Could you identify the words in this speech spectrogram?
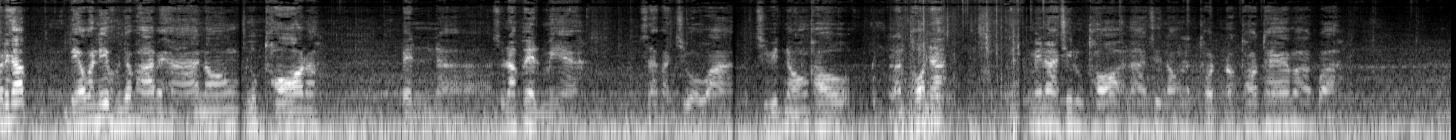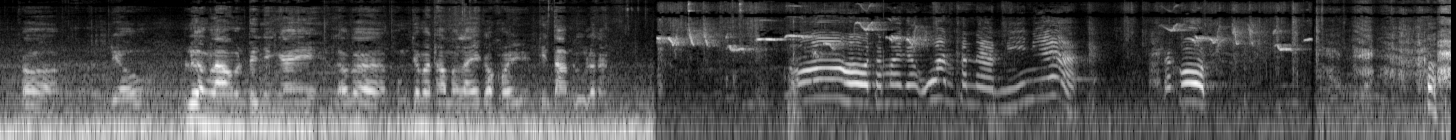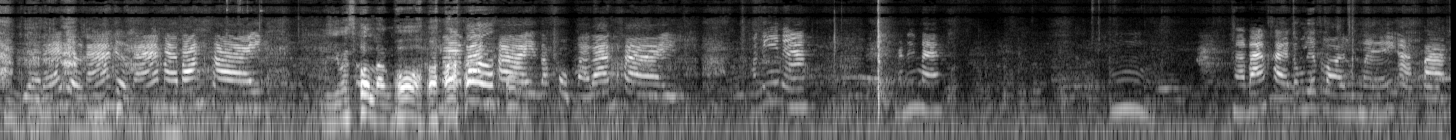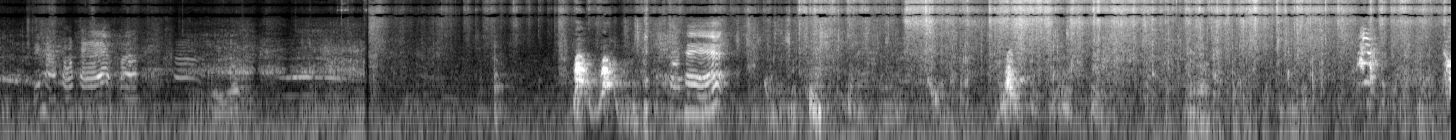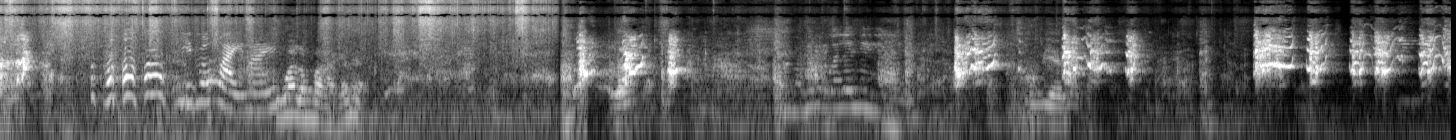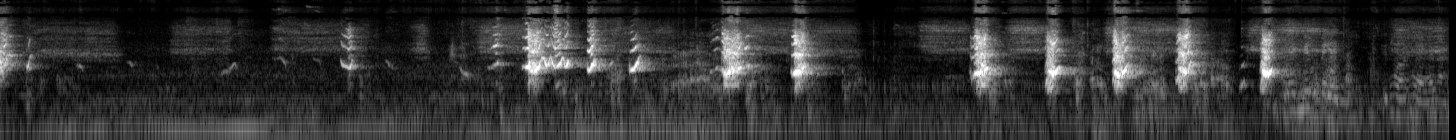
วัสดีครับ เดี๋ยววันนี้ผมจะพาไปหาน้องลูกท้อเนาะเป็นสุนัขเพศเมีย สายพันธุ์ชิวาว่าชีวิตน้องเขาลันทดนะไม่น่าชื่อลูกท้อน่าชื่อน้องลันทดน้องท้อแท้มากกว่า ก็เดี๋ยวเรื่องราวมันเป็นยังไง แล้วก็ผมจะมาทำอะไรก็คอยติดตามดูแล้วกันโอ้ทำไมจะอ้วนขนาดนี้เนี่ยตะโคบ เดี๋ยวนะ เดี๋ยวนะ เดี๋ยวนะ มาบ้านใคร หนีมาซ่อนหลังพ่อ มาบ้านใคร ตะขบมาบ้านใคร มานี่นะ มานี่มาอืมมาบ้านใครต้องเรียบร้อยรู้ไหมอะปาไปหาเขาแท้ปาเขาแท้ คิดว่า ไหวไหมว่าลำบากแล้วเนี่ยมันไม่รู้ว่าเล่นยังไงเมีย เล่นไม่เป็นเป็นเขาแท้น่ะ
